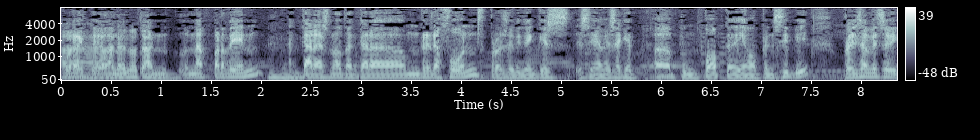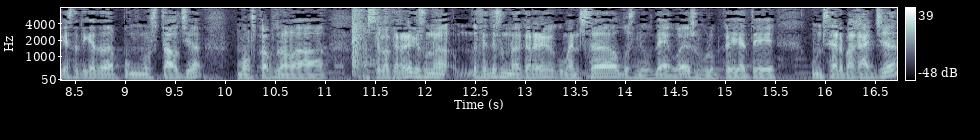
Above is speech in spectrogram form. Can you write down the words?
Correcte, Ara l'han no tant. anat perdent, encara es nota encara un rerefons, però és evident que és, és, ja més aquest uh, punk pop que dèiem al principi, però ells han fet servir aquesta etiqueta de punk nostàlgia molts cops en la, la seva carrera, que és una, de fet és una carrera que comença el 2010, eh? és un grup que ja té un cert bagatge,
